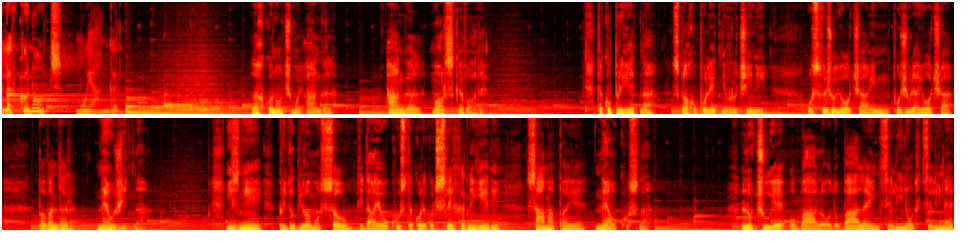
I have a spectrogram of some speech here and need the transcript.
Lahko noč, moj angel. Lahko noč, moj angel, angel morske vode. Tako prijetna, sploh v poletni vročini, osvežujoča in poživljajoča, pa vendar neužitna. Iz nje pridobivamo sol, ki daje okus tako rekoč slehrni jedi, sama pa je neokusna. Ločuje obalo od obale in celino od celine,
